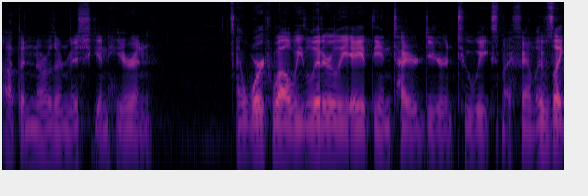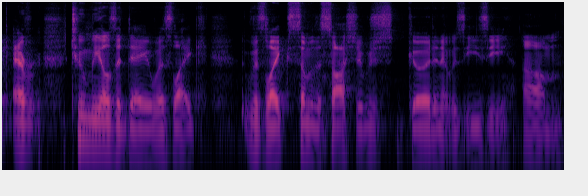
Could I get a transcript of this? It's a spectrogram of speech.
up in northern Michigan here and it worked well. We literally ate the entire deer in two weeks. My family. It was like every two meals a day was like was like some of the sausage. It was just good and it was easy. Um,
